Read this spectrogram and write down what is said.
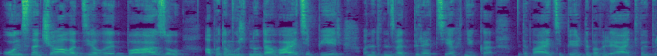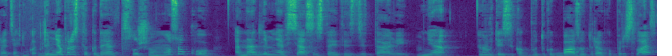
он сначала делает базу, а потом говорит, ну давай теперь, он это называет пиротехника, давай теперь добавлять твою пиротехнику. Для меня просто, когда я слушаю музыку, она для меня вся состоит из деталей. Мне ну вот если как будто как базу трека прислать,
